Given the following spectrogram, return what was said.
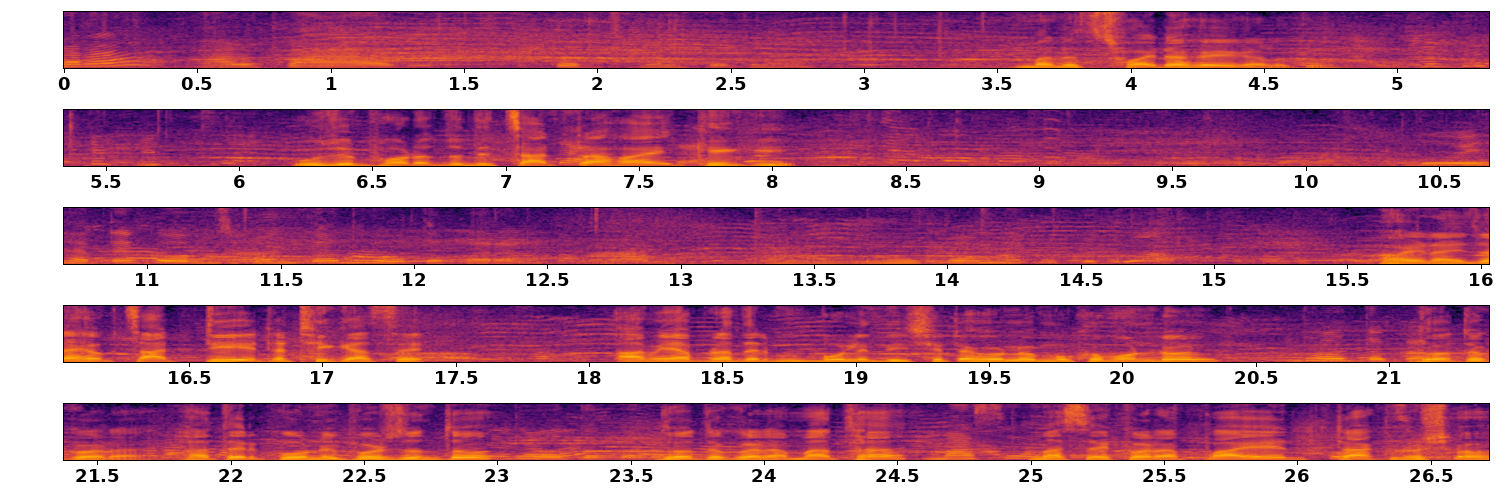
করা আর পা কবজি পর্যন্ত ধোয়া। মানে ছয়টা হয়ে গেল তো? উজুর ফরজ যদি চারটা হয় কি কি? দুই হাতে কবজি পর্যন্ত ধৌত করা। হয় নাই যাই হোক চারটি এটা ঠিক আছে। আমি আপনাদের বলে দিই সেটা হলো মুখমণ্ডল ধৌত করা। হাতের কনুই পর্যন্ত ধৌত করা। মাথা মাসে করা। পায়ের টাকনু সহ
